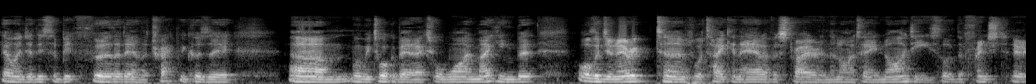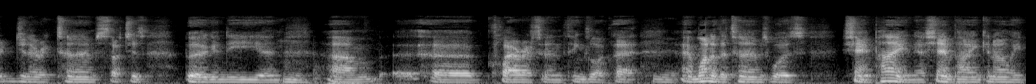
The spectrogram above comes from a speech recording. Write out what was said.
go into this a bit further down the track because they're um, when we talk about actual wine making, but all the generic terms were taken out of Australia in the 1990s, like the French generic, generic terms such as Burgundy and um, uh, Claret and things like that. And one of the terms was Champagne. Now, Champagne can only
